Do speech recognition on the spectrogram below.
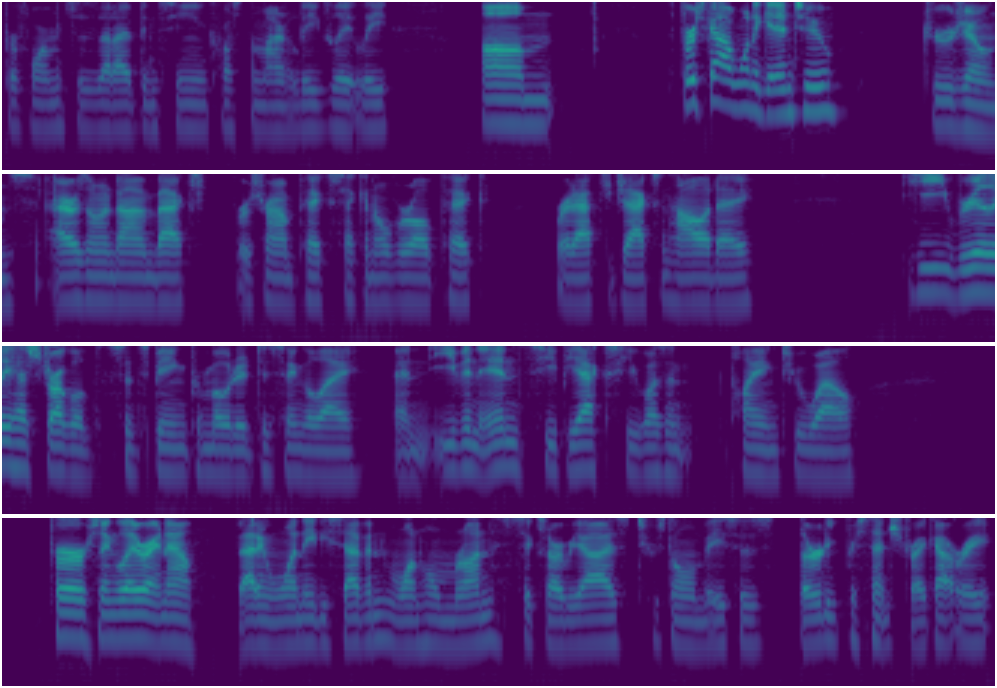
performances that I've been seeing across the minor leagues lately. Um, the First guy I want to get into, Drew Jones, Arizona Diamondbacks, first round pick, second overall pick, right after Jackson Holliday. He really has struggled since being promoted to single A, and even in CPX, he wasn't playing too well. For single A right now, batting 187, one home run, six RBIs, two stolen bases, 30% strikeout rate.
